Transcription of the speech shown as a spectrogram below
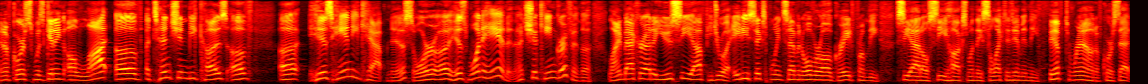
and of course was getting a lot of attention because of uh, his handicapness or uh, his one hand, and that's Shaquem Griffin, the linebacker out of UCF. He drew a 86.7 overall grade from the Seattle Seahawks when they selected him in the fifth round. Of course, that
